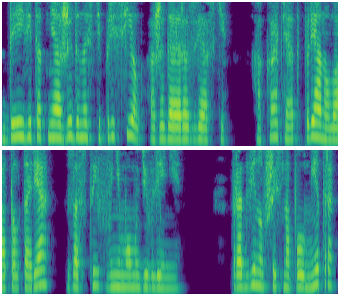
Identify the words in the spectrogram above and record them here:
Дэвид от неожиданности присел, ожидая развязки, а Катя отпрянула от алтаря, застыв в немом удивлении. Продвинувшись на полметра,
